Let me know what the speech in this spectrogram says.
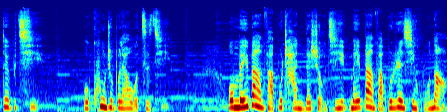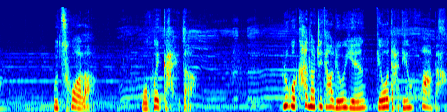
对不起，我控制不了我自己，我没办法不查你的手机，没办法不任性胡闹，我错了，我会改的。如果看到这条留言，给我打电话吧。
